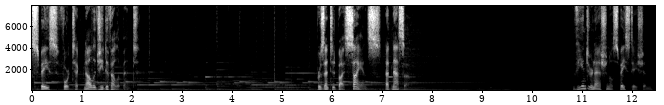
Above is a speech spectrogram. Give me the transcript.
Space for Technology Development. Presented by Science at NASA. The International Space Station,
